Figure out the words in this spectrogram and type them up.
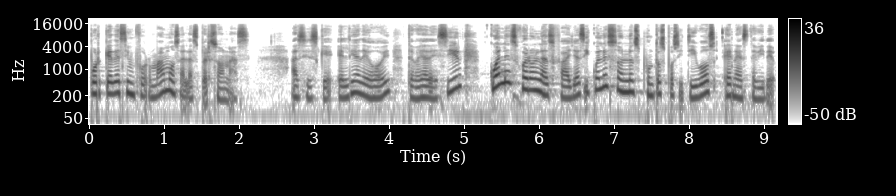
¿Por qué desinformamos a las personas? Así es que el día de hoy te voy a decir cuáles fueron las fallas y cuáles son los puntos positivos en este video.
